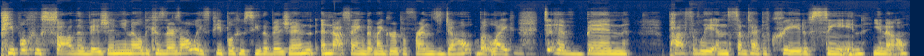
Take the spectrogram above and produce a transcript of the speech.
people who saw the vision, you know, because there's always people who see the vision. And not saying that my group of friends don't, but like mm-hmm. to have been possibly in some type of creative scene, you know.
